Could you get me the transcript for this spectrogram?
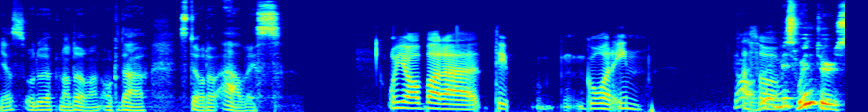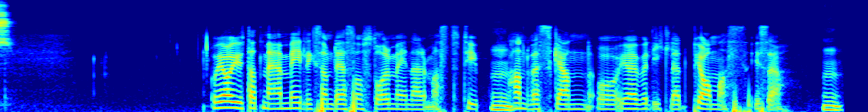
Yes, och du öppnar dörren och där står då Alice. Och jag bara typ går in. Ja, Alltså- Miss Winters! Och jag har ju tagit med mig liksom det som står mig närmast. Typ Mm. handväskan och jag är väl iklädd pyjamas gissar jag. Mm.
